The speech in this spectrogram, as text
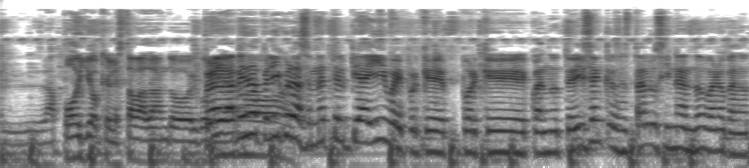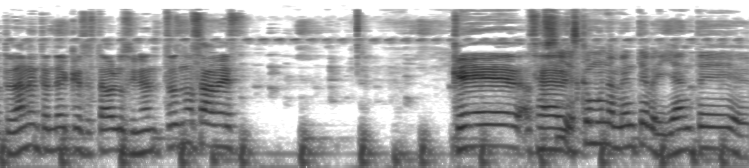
el- apoyo que le estaba dando el Pero gobierno. la misma película se mete el pie ahí, güey, porque, porque cuando te dicen que se está alucinando, bueno, cuando te dan a entender que se está alucinando, entonces no sabes qué, o sea, Sí, es como una mente brillante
